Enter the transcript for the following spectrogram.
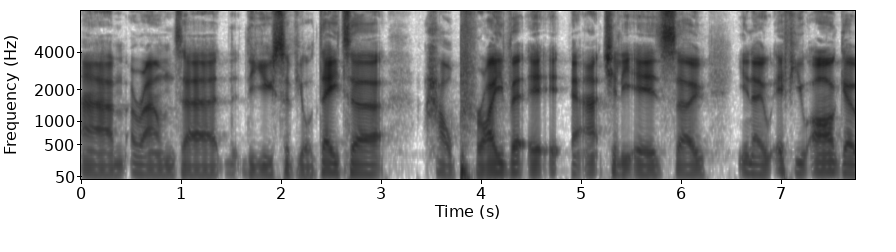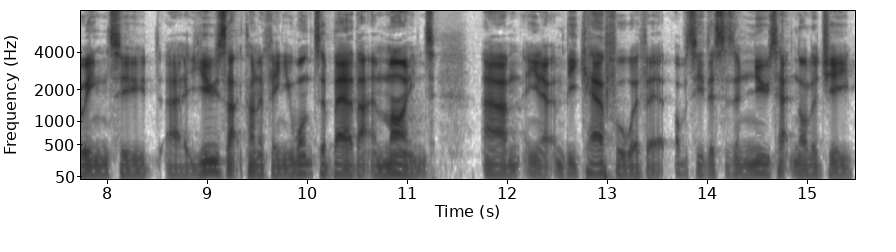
um, around uh, the use of your data, how private it, it, actually is. So, you know, if you are going to uh, use that kind of thing, you want to bear that in mind. Um, you know, and be careful with it. Obviously, this is a new technology,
